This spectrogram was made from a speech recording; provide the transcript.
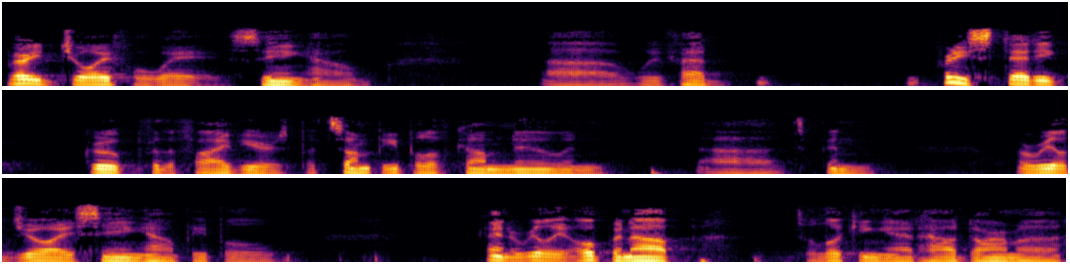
very joyful ways, seeing how uh, we've had pretty steady group for the five years, but some people have come new, and uh, it's been a real joy seeing how people kind of really open up to looking at how Dharma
